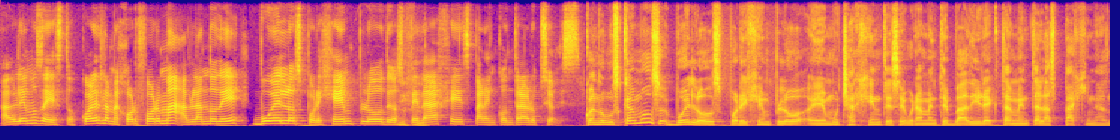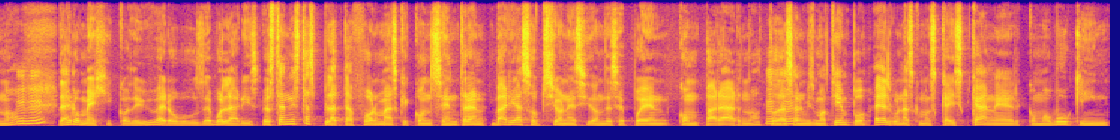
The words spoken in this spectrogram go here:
Hablemos de esto. ¿Cuál es la mejor forma? Hablando de vuelos, por ejemplo, de hospedajes para encontrar opciones. Cuando buscamos vuelos, por ejemplo, eh, mucha gente seguramente va directamente a las páginas, ¿no? De Aeroméxico, de Viva Aerobús, de Volaris. Pero están estas plataformas que concentran varias opciones y donde se pueden comparar, ¿no? Todas al mismo tiempo. Hay algunas como Skyscanner, como Booking,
